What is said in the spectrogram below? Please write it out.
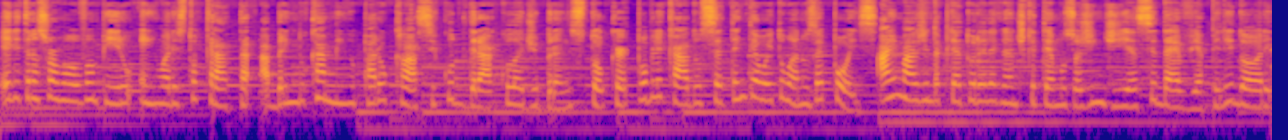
Ele transformou o vampiro em um aristocrata, abrindo caminho para o clássico Drácula de Bram Stoker, publicado 78 anos depois. A imagem da criatura elegante que temos hoje em dia se deve a Polidori,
